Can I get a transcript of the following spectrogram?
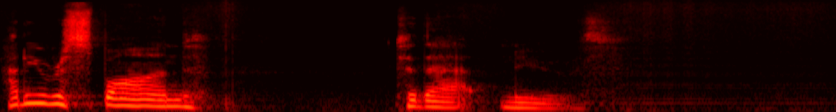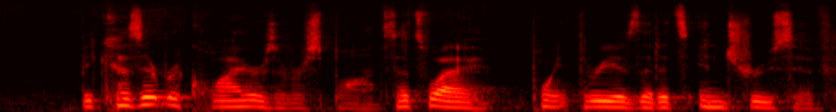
How do you respond to that news? Because it requires a response. That's why point three is that it's intrusive.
